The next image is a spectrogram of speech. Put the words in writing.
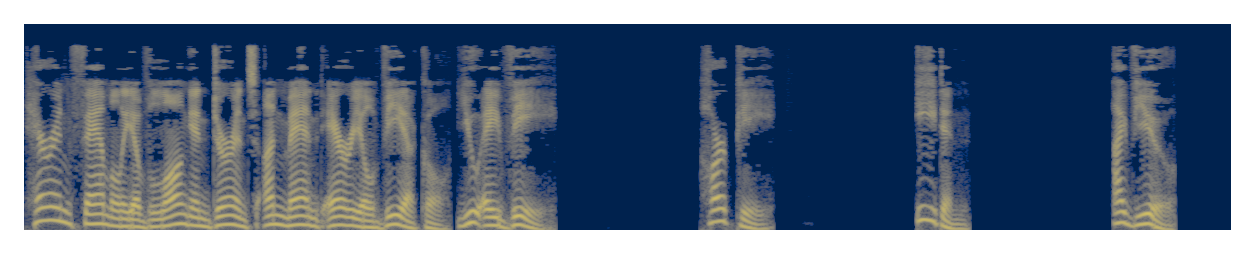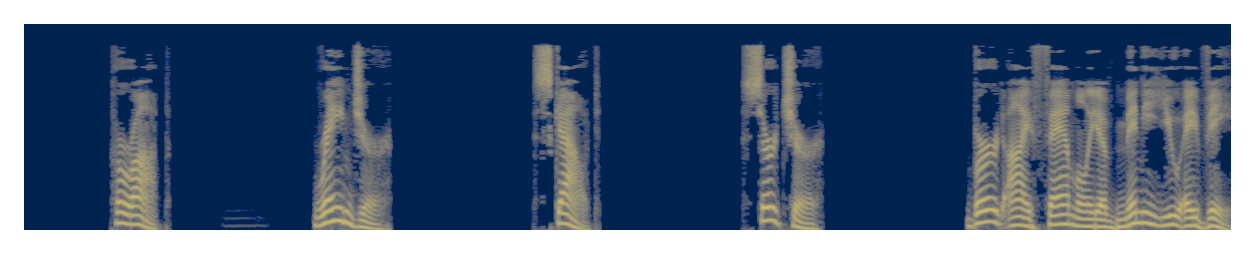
Heron family of long-endurance unmanned aerial vehicle UAV. Harpy. Eitan. iView. Harop Ranger. Scout. Searcher. Bird Eye family of mini UAV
